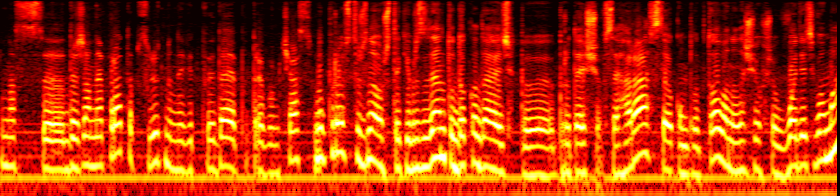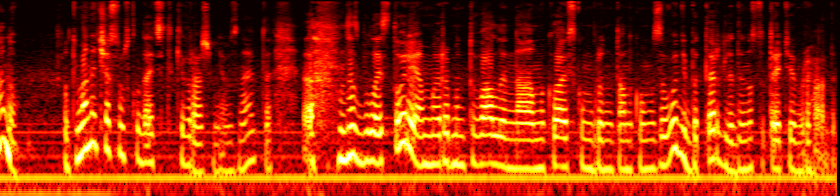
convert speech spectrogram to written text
У нас е, державний апарат абсолютно не відповідає потребам часу. Ну просто знову ж таки президенту докладають е, про те, що все гаразд, все укомплектовано, на що вводять в оману. От у мене часом складається таке враження. Ви знаєте, у нас була історія. Ми ремонтували на Миколаївському бронетанковому заводі БТР для 93-ї бригади.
